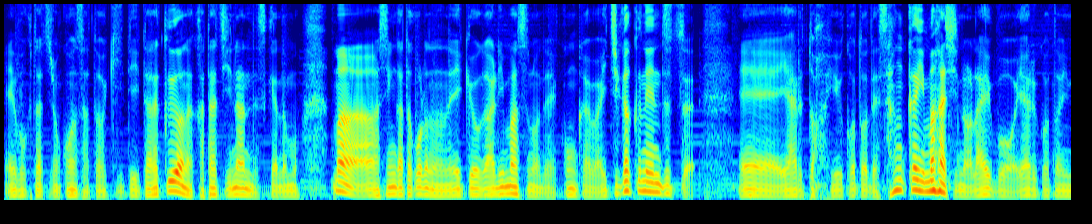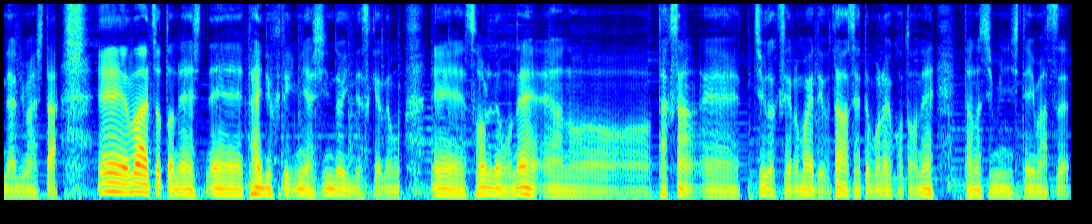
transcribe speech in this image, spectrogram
え僕たちのコンサートを聴いていただくような形なんですけどもまあ新型コロナの影響がありますので今回は1学年ずつ、えやるということで3回回しのライブをやることになりました、えまあちょっとね、え体力的にはしんどいんですけども、えそれでもね、あのたくさん、え中学生の前でで歌わせてもらうことをね楽しみにしています、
